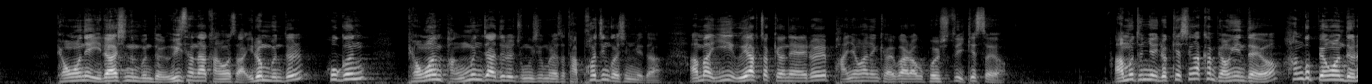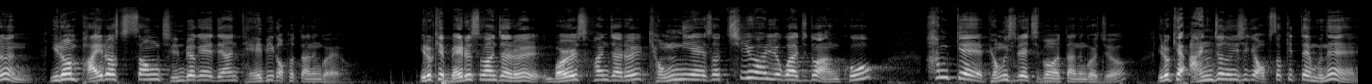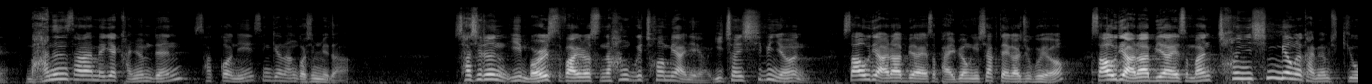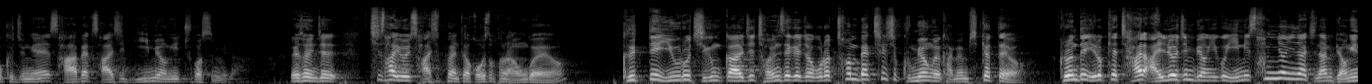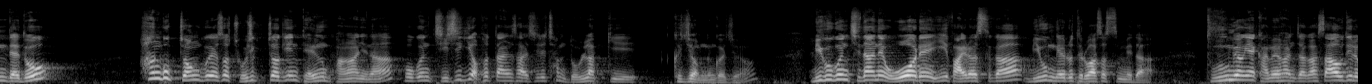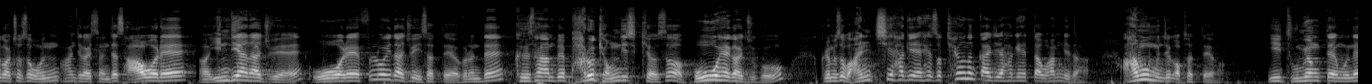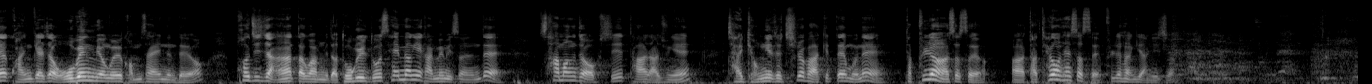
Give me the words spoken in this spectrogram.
병원에 일하시는 분들, 의사나 간호사 이런 분들 혹은 병원 방문자들을 중심으로 해서 다 퍼진 것입니다. 아마 이 의학적 견해를 반영하는 결과라고 볼 수도 있겠어요. 아무튼요, 이렇게 심각한 병인데요. 한국 병원들은 이런 바이러스성 질병에 대한 대비가 없었다는 거예요. 이렇게 메르스 환자를, 멀스 환자를 격리해서 치료하려고 하지도 않고 함께 병실에 집어넣었다는 거죠. 이렇게 안전의식이 없었기 때문에 많은 사람에게 감염된 사건이 생겨난 것입니다. 사실은 이 멀스 바이러스는 한국이 처음이 아니에요. 2012년 사우디아라비아에서 발병이 시작돼 가지고요. 사우디아라비아에서만 1,010명을 감염시키고 그 중에 442명이 죽었습니다. 그래서 이제 치사율 40%가 거기서부터 나온 거예요. 그때 이후로 지금까지 전 세계적으로 1,179명을 감염시켰대요. 그런데 이렇게 잘 알려진 병이고 이미 3년이나 지난 병인데도 한국 정부에서 조직적인 대응 방안이나 혹은 지식이 없었다는 사실이 참 놀랍기 그지없는 거죠. 미국은 지난해 5월에 이 바이러스가 미국 내로 들어왔었습니다. 두 명의 감염 환자가 사우디를 거쳐서 온 환자가 있었는데 4월에 어, 인디아나주에 5월에 플로리다주에 있었대요. 그런데 그 사람들 바로 격리시켜서 보호해가지고 그러면서 완치하게 해서 퇴원까지 하게 했다고 합니다. 아무 문제가 없었대요. 이 두 명 때문에 관계자 500명을 검사했는데요. 퍼지지 않았다고 합니다. 독일도 3명의 감염이 있었는데 사망자 없이 다 나중에 잘 격리해서 치료받았기 때문에 다 풀려났었어요. 아, 다 퇴원했었어요. 풀려난 게 아니죠.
